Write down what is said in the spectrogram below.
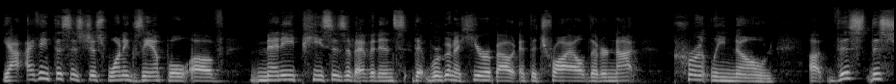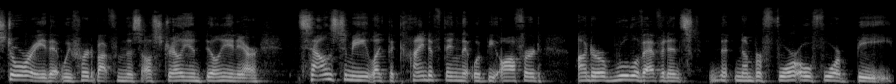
Yeah, I think this is just one example of many pieces of evidence that we're going to hear about at the trial that are not currently known. Uh, this this story that we've heard about from this Australian billionaire sounds to me like the kind of thing that would be offered under a rule of evidence number 404B.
